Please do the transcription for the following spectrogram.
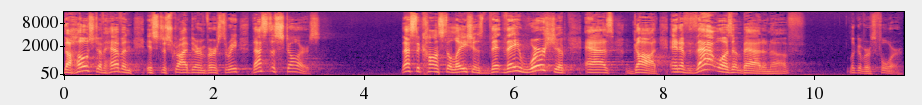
The host of heaven is described there in verse 3. That's the stars. That's the constellations that they worshiped as God. And if that wasn't bad enough, look at verse 4.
